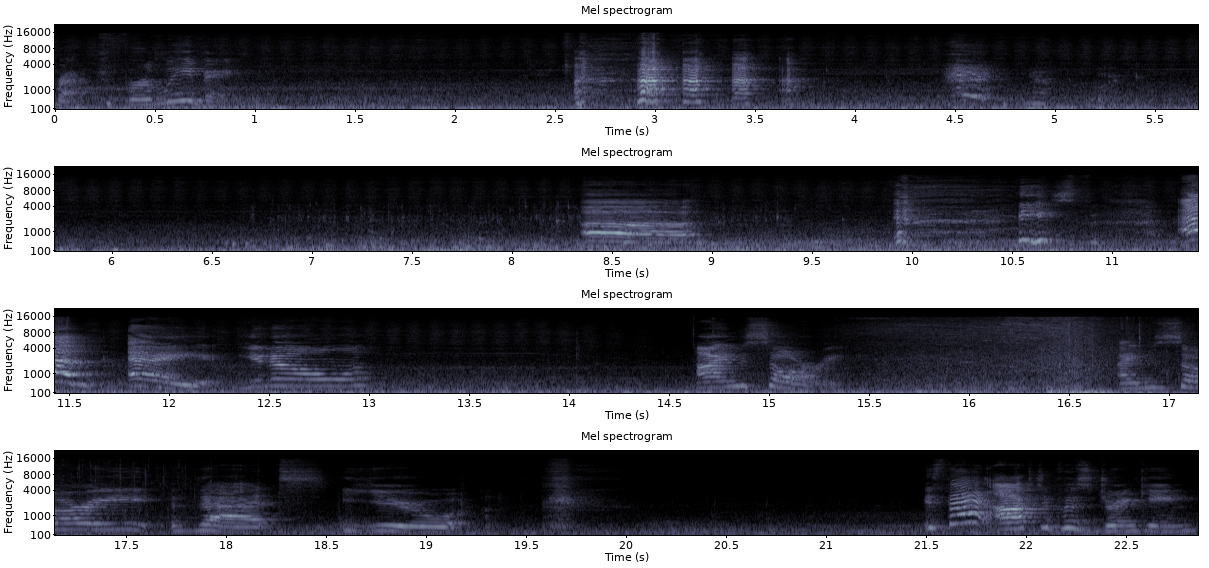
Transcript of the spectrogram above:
prepped for leaving. uh... hey, you know... I'm sorry. I'm sorry that you... Is that octopus drinking?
